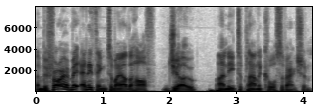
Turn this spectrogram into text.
And before I admit anything to my other half, Joe, I need to plan a course of action.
